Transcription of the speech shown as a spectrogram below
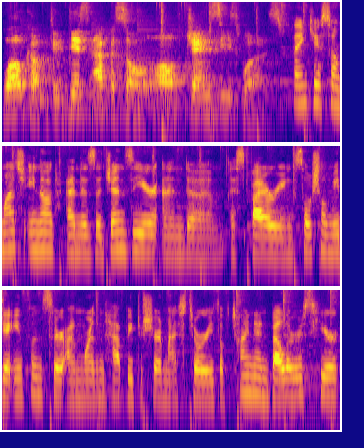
Welcome to this episode of Gen Z's Words. Thank you so much, Enoch. And as a Gen Zer and um, aspiring social media influencer, I'm more than happy to share my stories of China and Belarus here.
